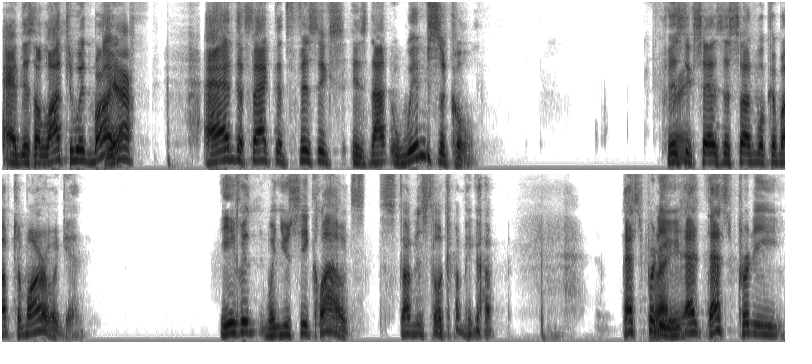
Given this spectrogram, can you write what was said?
and there's a lot to admire. Yeah. And the fact that physics is not whimsical. Physics right. says the sun will come up tomorrow again. Even when you see clouds, the sun is still coming up. That's pretty. Right. That, that's pretty.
